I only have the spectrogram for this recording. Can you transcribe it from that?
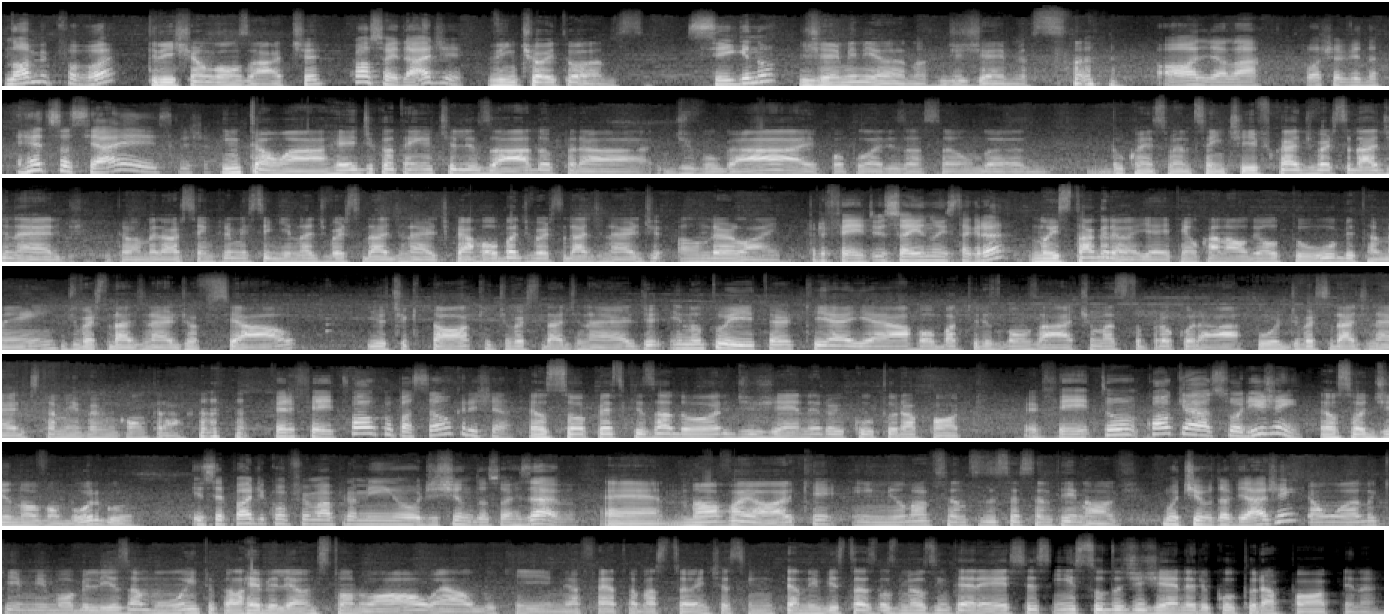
Nome, por favor? Christian Gonzatti, Qual a sua idade? 28 anos. Signo? Geminiano, de gêmeos. Olha lá. Poxa vida. Redes sociais, Christian? então, a rede que eu tenho utilizado para divulgar e popularização da, do conhecimento científico é a Diversidade Nerd. Então é melhor sempre me seguir na Diversidade Nerd, que é arroba Diversidade Nerd underline. Perfeito. Isso aí no Instagram? No Instagram. E aí tem o canal do YouTube também, Diversidade Nerd Oficial. E o TikTok, Diversidade Nerd. E no Twitter, que aí é arroba Cris Gonzatti, mas se tu procurar por Diversidade Nerd, também vai me encontrar. Perfeito. Qual a ocupação, Christian? Eu sou pesquisador de gênero e cultura pop. Perfeito. Qual que é a sua origem? Eu sou de Novo Hamburgo, E você pode confirmar pra mim o destino da sua reserva? é Nova York, em 1969. Motivo da viagem? É um ano que me mobiliza muito pela rebelião de Stonewall, é algo que me afeta bastante, assim, tendo em vista os meus interesses em estudos de gênero e cultura pop, né?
